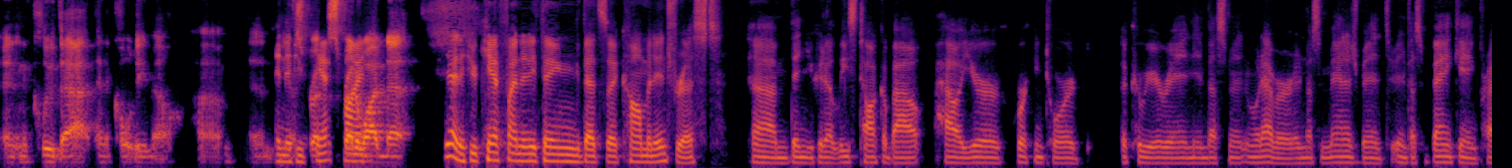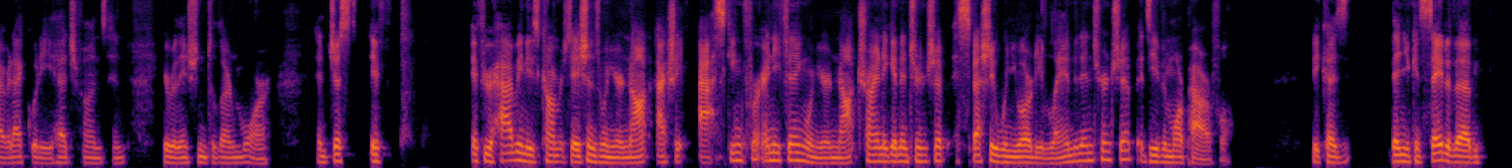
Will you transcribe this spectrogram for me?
and include that in a cold email. Um, and, and if know, you spread, can't spread find, a wide net. Yeah, and if you can't find anything that's a common interest, um, then you could at least talk about how you're working toward a career in investment and whatever, investment management, investment banking, private equity, hedge funds, and you're really interested to learn more. And just if if you're having these conversations when you're not actually asking for anything, when you're not trying to get an internship, especially when you already land an internship, it's even more powerful because then you can say to them,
